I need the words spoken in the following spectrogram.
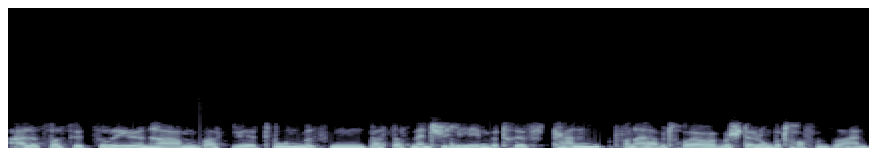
alles, was wir zu regeln haben, was wir tun müssen, was das menschliche Leben betrifft, kann von einer Betreuerbestellung betroffen sein.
